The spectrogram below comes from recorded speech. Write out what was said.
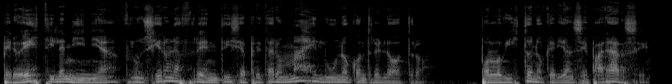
Pero éste y la niña fruncieron la frente y se apretaron más el uno contra el otro. Por lo visto no querían separarse.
